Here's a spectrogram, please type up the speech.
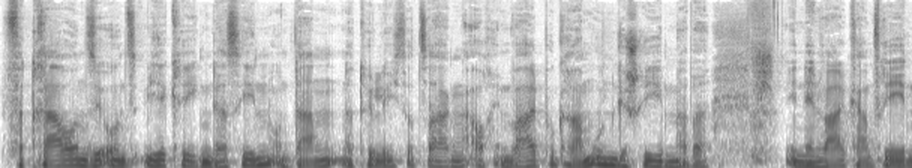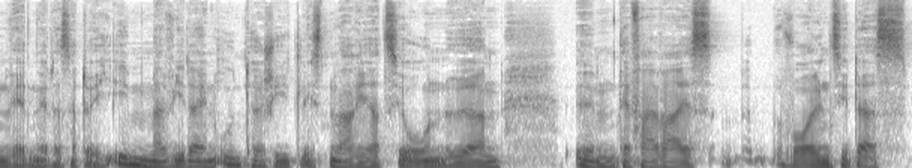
Vertrauen Sie uns, wir kriegen das hin und dann natürlich sozusagen auch im Wahlprogramm ungeschrieben, aber in den Wahlkampfreden werden wir das natürlich immer wieder in unterschiedlichsten Variationen hören. Ähm, der Fall weiß, wollen Sie das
